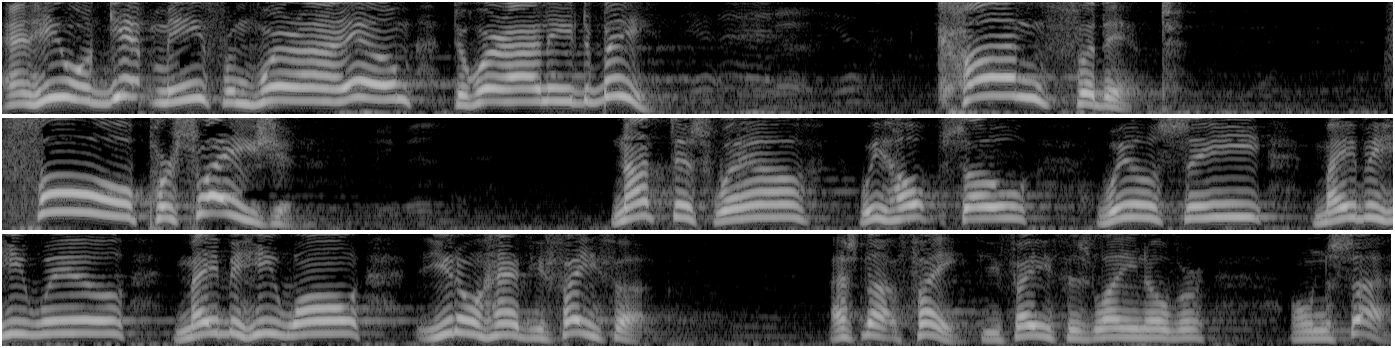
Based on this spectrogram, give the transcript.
And He will get me from where I am to where I need to be. Confident, full persuasion. Not this, well, we hope so. We'll see. Maybe He will. Maybe He won't. You don't have your faith up. That's not faith. Your faith is laying over on the side.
